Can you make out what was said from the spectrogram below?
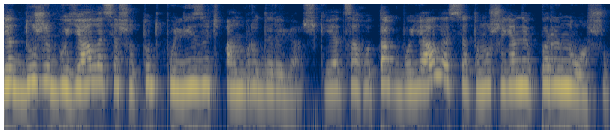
Я дуже боялася, що тут полізуть амбродерев'яшки. Я цього так боялася, тому що я не переношу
